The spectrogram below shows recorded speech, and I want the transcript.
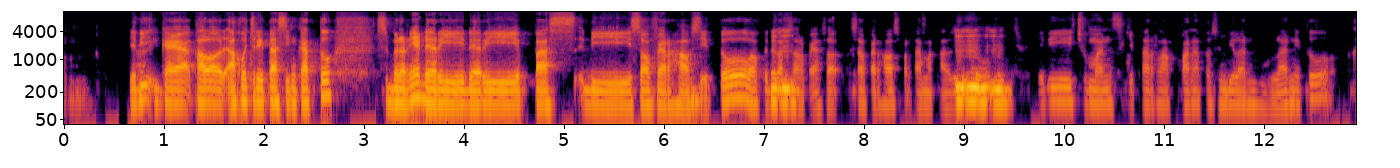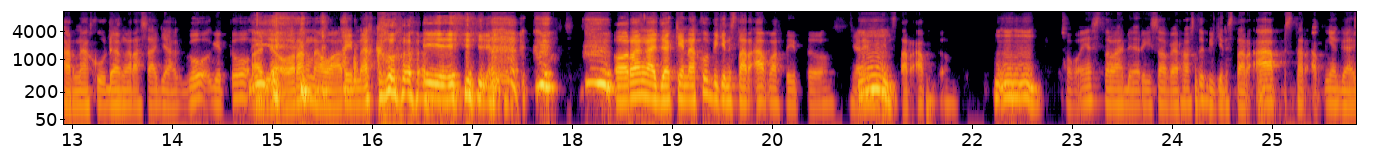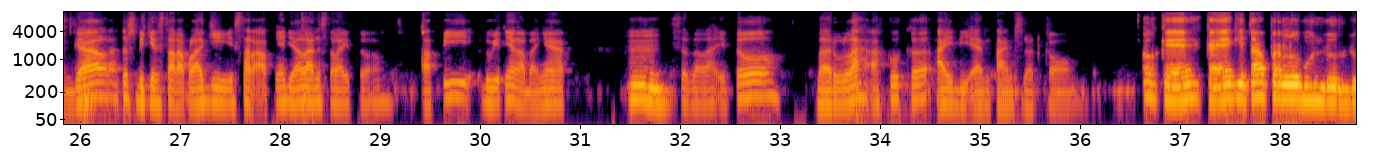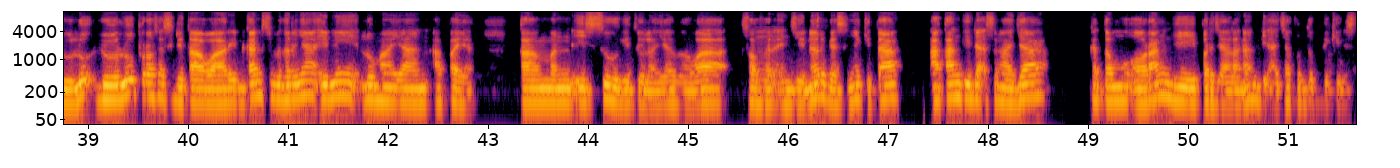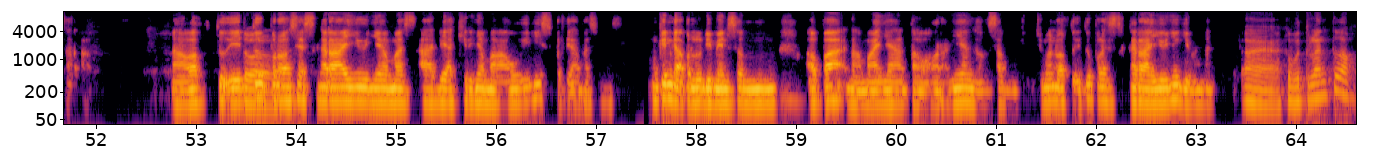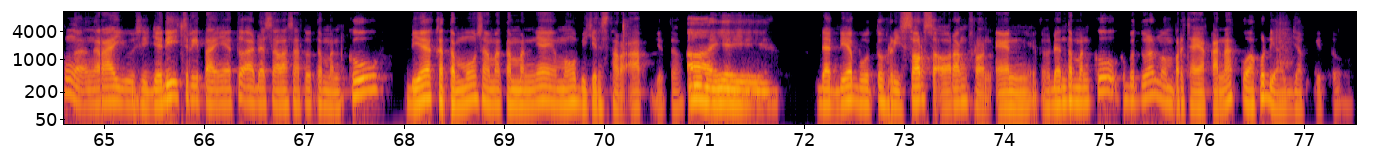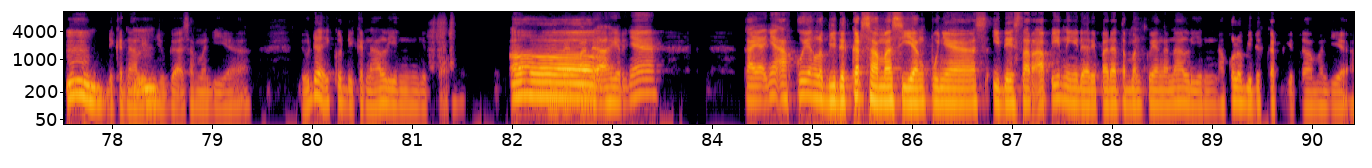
Jadi kayak kalau aku cerita singkat tuh sebenarnya dari dari pas di software house itu waktu itu kan Mm-mm. software software house pertama kali Mm, itu. mm, mm. Jadi cuman sekitar 8 atau 9 bulan itu karena aku udah ngerasa jago gitu, Iya. ada orang nawarin aku. Iya, iya. orang ngajakin aku bikin startup waktu itu. Jadi Hmm. bikin startup tuh. Mm, mm, mm. Pokoknya setelah dari software house tuh bikin startup, startupnya gagal, terus bikin startup lagi, startupnya jalan setelah itu. Tapi duitnya nggak banyak. Hmm. Setelah itu barulah aku ke idntimes.com. Oke, kayak kita perlu mundur dulu. Dulu proses ditawarin kan sebenarnya ini lumayan apa ya? common issue gitulah ya bahwa software Hmm. engineer biasanya kita akan tidak sengaja ketemu orang di perjalanan diajak untuk bikin startup. Nah, waktu itu Betul. proses ngerayunya Mas Ade akhirnya mau ini seperti apa sih, Mas? Mungkin nggak perlu dimention apa namanya atau orangnya nggak usah. mungkin. Cuman waktu itu proses ngerayunya gimana? Nah, kebetulan tuh aku nggak ngerayu sih. Jadi ceritanya itu ada salah satu temanku, dia ketemu sama temennya yang mau bikin startup gitu. Oh iya iya iya. Dan dia butuh resource seorang front end gitu. Dan temanku kebetulan mempercayakan aku, aku diajak gitu, Hmm. dikenalin Hmm. juga sama dia. Ya Udah ikut dikenalin gitu. Sampai Oh, pada akhirnya kayaknya aku yang lebih dekat sama si yang punya ide startup ini daripada temanku yang kenalin. Aku lebih dekat gitu sama dia.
